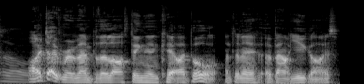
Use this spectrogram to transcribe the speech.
Oh. I don't remember the last England kit I bought. I don't know about you guys.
